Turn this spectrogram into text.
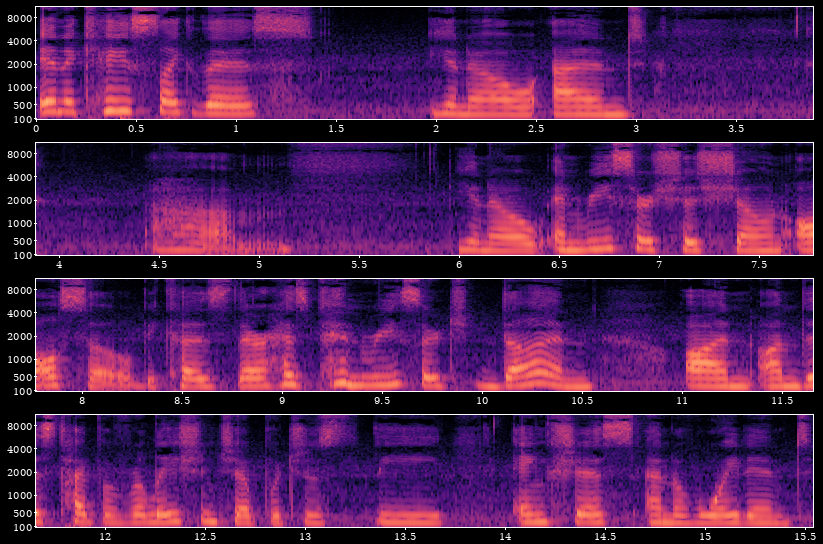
in a case like this, you know, and, um, you know, and research has shown also because there has been research done on on this type of relationship, which is the anxious and avoidant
